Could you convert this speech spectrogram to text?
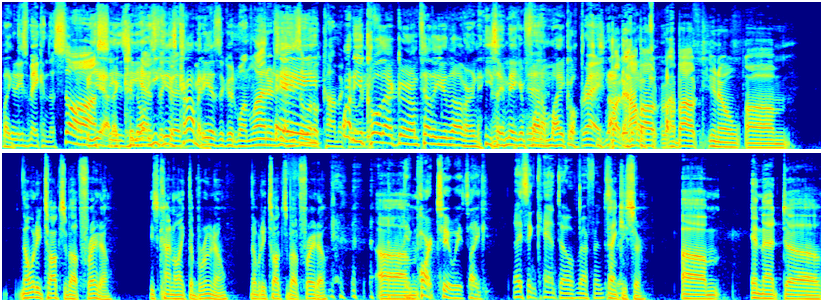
like. And he's making the sauce. Yeah, the he's, cano- he has he the has good comedy. He has the good one-liners. yeah, he's a little comic. Why do you call that girl? I'm telling you, you love her, and he's like making fun Yeah. of Michael. Right. But how about how about you know um, nobody talks about Fredo. He's kind of like the Bruno. Nobody talks about Fredo. in part two? It's like Nice Encanto reference. Thank you, sir. Um, in that uh,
